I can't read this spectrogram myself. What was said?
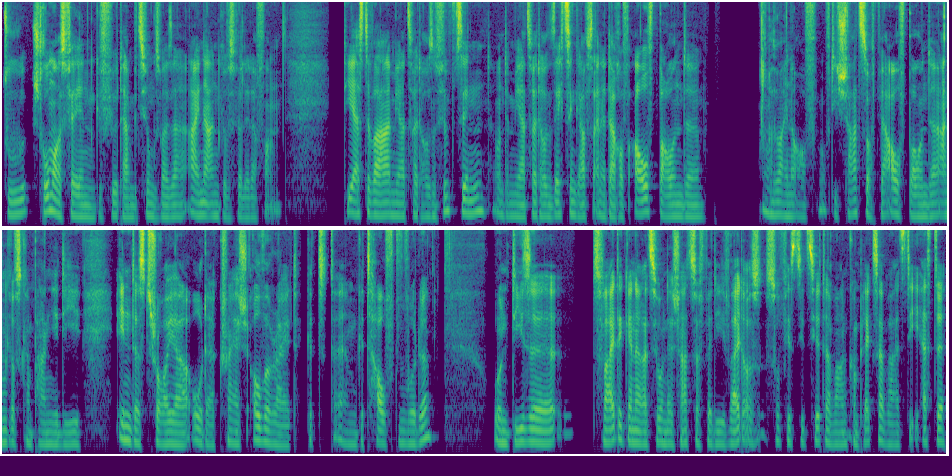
zu Stromausfällen geführt haben, beziehungsweise eine Angriffswelle davon. Die erste war im Jahr 2015 und im Jahr 2016 gab es eine darauf aufbauende, also eine auf, auf die Schadsoftware aufbauende Angriffskampagne, die in Destroyer oder Crash Override ähm, getauft wurde. Und diese zweite Generation der Schadsoftware, die weitaus sophistizierter war und komplexer war als die erste,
